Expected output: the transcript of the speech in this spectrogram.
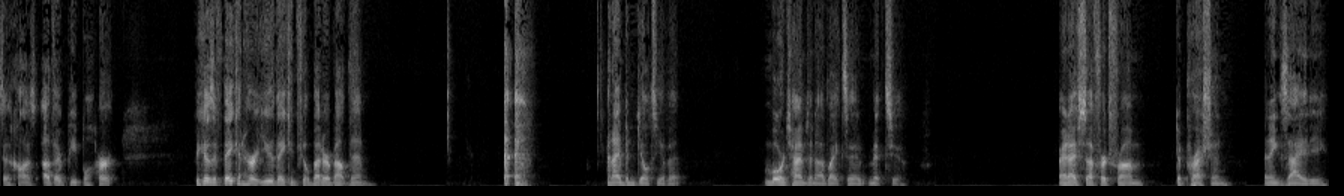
to cause other people hurt. Because if they can hurt you, they can feel better about them. and I've been guilty of it more times than I'd like to admit to. Right? I've suffered from depression and anxiety.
